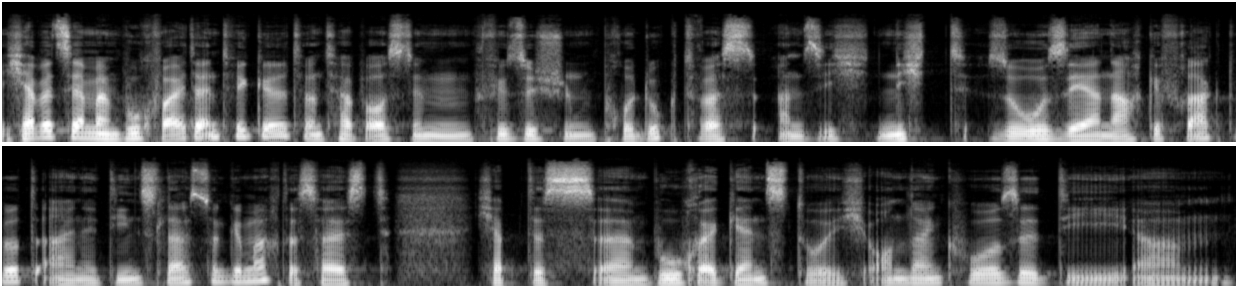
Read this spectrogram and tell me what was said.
Ich habe jetzt ja mein Buch weiterentwickelt und habe aus dem physischen Produkt, was an sich nicht so sehr nachgefragt wird, eine Dienstleistung gemacht. Das heißt, ich habe das äh, Buch ergänzt durch Online-Kurse, die ähm,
